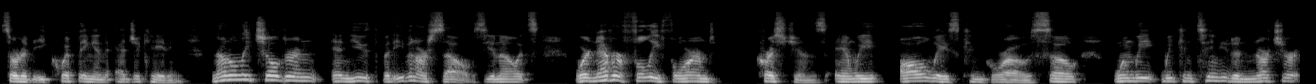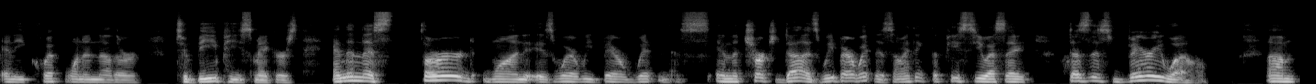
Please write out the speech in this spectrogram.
sort of equipping and educating not only children and youth, but even ourselves. You know, it's we're never fully formed Christians and we always can grow. So when we we continue to nurture and equip one another to be peacemakers, and then this third one is where we bear witness, and the church does. We bear witness, and I think the PCUSA does this very well. Um,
